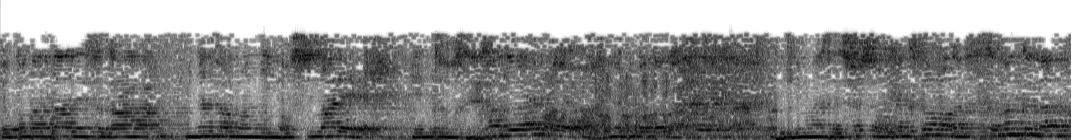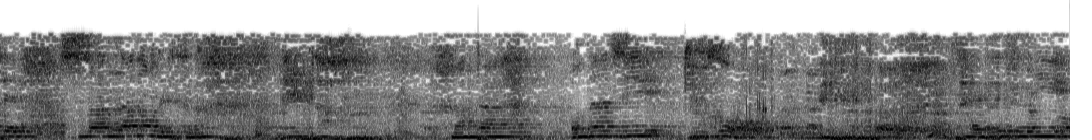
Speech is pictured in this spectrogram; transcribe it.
行ったんですが皆様に惜しまれ、えっと、セカンドライブをやることができました。少々お客様が少なくなってしまったのですがえっとまた同じ曲を、えっと、大切に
